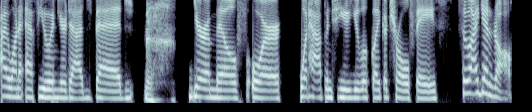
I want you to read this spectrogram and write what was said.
I want to F you in your dad's bed. You're a MILF or what happened to you? You look like a troll face. So I get it all.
